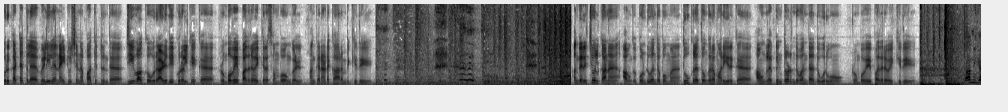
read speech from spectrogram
ஒரு கட்டத்தில் வெளியில நைட் விஷனை பார்த்துட்டு இருந்த ஜீவாக்கு ஒரு அழுகை குரல் கேட்க ரொம்பவே பதற வைக்கிற சம்பவங்கள் அங்கே நடக்க ஆரம்பிக்குது. அங்க ரிச்சுவலுக்கான அவங்க கொண்டு வந்த பொம்மை தூக்குல தொங்குற மாதிரி இருக்க அவங்கள பின்தொடர்ந்து வந்த அந்த உருவம் ரொம்பவே பதற வைக்குது. யார் நீங்க?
